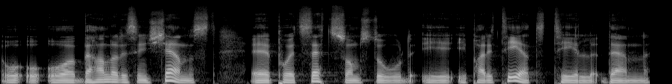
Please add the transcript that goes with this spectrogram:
och, och, och, behandlade sin tjänst eh, på ett sätt som stod i, i paritet till den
